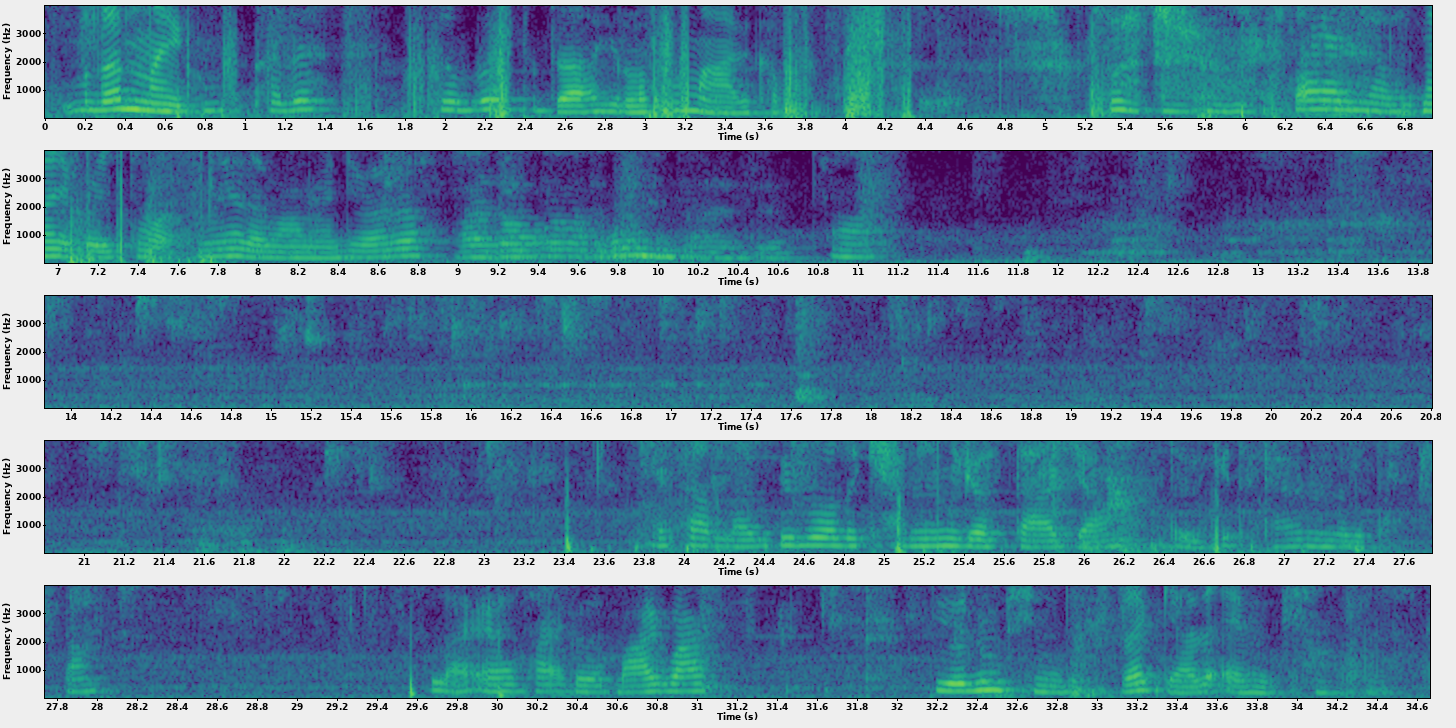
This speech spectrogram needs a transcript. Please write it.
bu da Nike'ın kapı kapı bu da yulafın mavi kapı. Evet arkadaşlar Nike böyle tanıtmaya devam ediyoruz. Verda koyma tamam mı internete? Tamam. Arkadaşlar bir burada kendimi göstereceğim. Tabii ki de kendimi de göstereceğim. Evet arkadaşlar bay bay. Diyorum şimdi sıra geldi en mükemmel.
